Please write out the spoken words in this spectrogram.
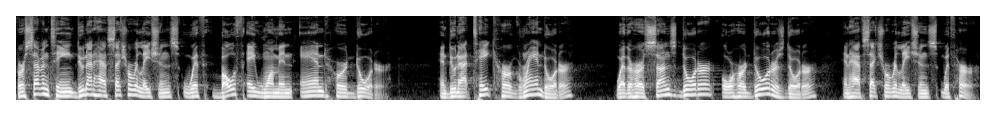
Verse 17 do not have sexual relations with both a woman and her daughter, and do not take her granddaughter, whether her son's daughter or her daughter's daughter, and have sexual relations with her.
